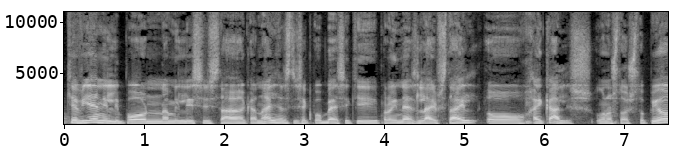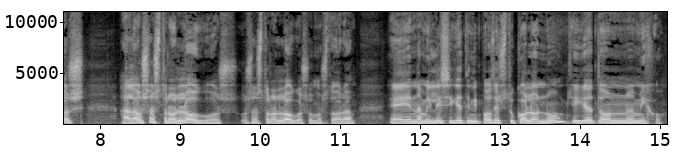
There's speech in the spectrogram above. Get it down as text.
Και βγαίνει λοιπόν να μιλήσει στα κανάλια, στις εκπομπές εκεί πρωινές lifestyle, ο Χαϊκάλης, γνωστός ηθοποιός, αλλά ως αστρολόγος, ως αστρολόγος όμως τώρα, ε, να μιλήσει για την υπόθεση του Κολονού και για τον Μίχο.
